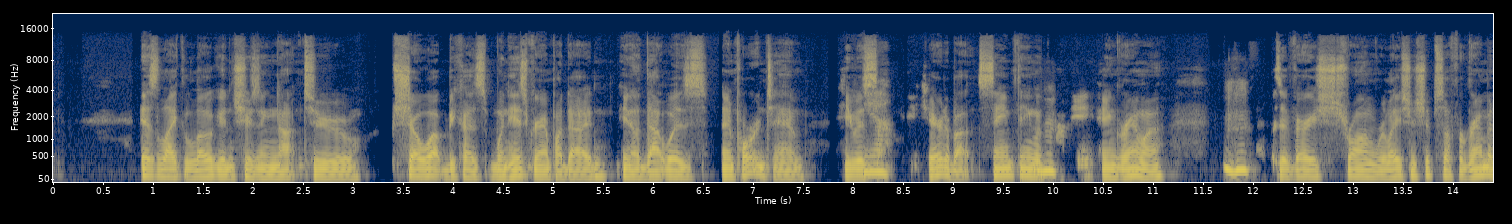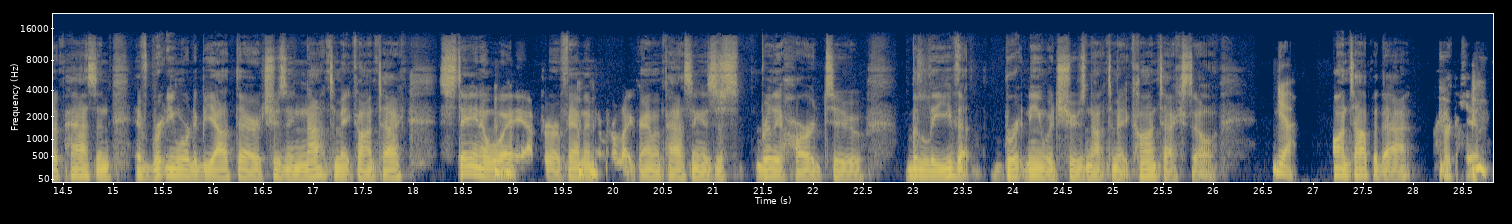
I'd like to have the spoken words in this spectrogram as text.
is like Logan choosing not to show up because when his grandpa died, you know, that was important to him. He was yeah. he cared about. Same thing with mm-hmm. and grandma. Mm-hmm. It was a very strong relationship. So for grandma to pass, and if Brittany were to be out there choosing not to make contact, staying away mm-hmm. after a family member like grandma passing is just really hard to believe that Brittany would choose not to make contact still. Yeah. On top of that, her kids.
